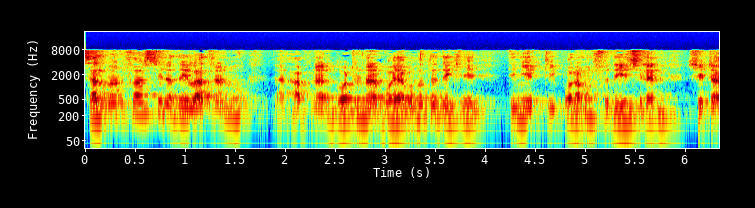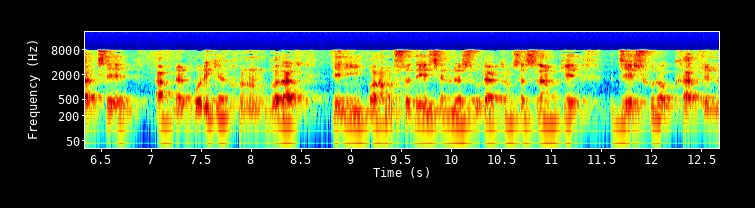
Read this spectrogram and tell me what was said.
সালমান ফার্সি রানু আপনার ঘটনার ভয়াবহতা দেখে তিনি একটি পরামর্শ দিয়েছিলেন। সেটা হচ্ছে, আপনার পরীক্ষা খনন করার তিনি পরামর্শ দিয়েছেন রসুল আকরমসাল্লামকে যে সুরক্ষার জন্য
